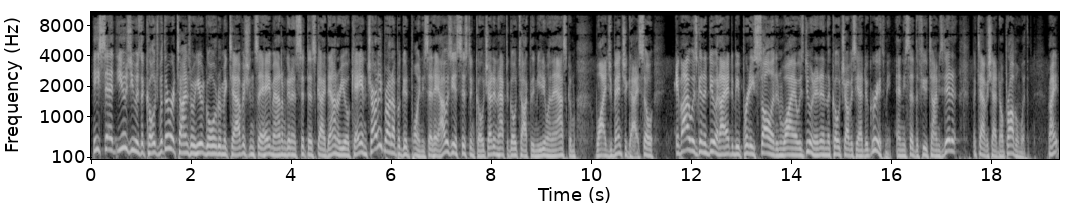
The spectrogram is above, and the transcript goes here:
he said. Use you as a coach, but there were times where he would go over to MacTavish and say, "Hey man, I'm going to sit this guy down. Are you okay?" And Charlie brought up a good point. He said, "Hey, I was the assistant coach. I didn't have to go talk to the media when they asked him why'd you bench a guy." So if I was going to do it, I had to be pretty solid in why I was doing it, and the coach obviously had to agree with me. And he said the few times he did it, MacTavish had no problem with it, right?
